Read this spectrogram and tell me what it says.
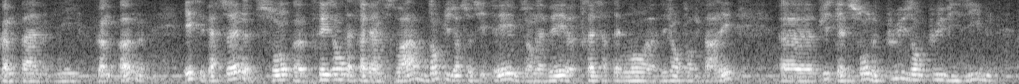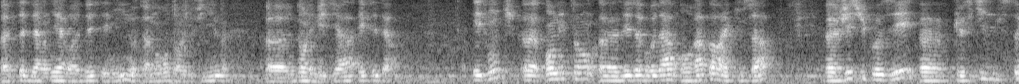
comme femme ni comme homme, et ces personnes sont euh, présentes à travers l'histoire dans plusieurs sociétés, vous en avez euh, très certainement euh, déjà entendu parler, puisqu'elles sont de plus en plus visibles cette dernière décennie, notamment dans les films, dans les médias, etc. Et donc, en mettant les œuvres d'art en rapport avec tout ça, j'ai supposé que ce qui, ce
